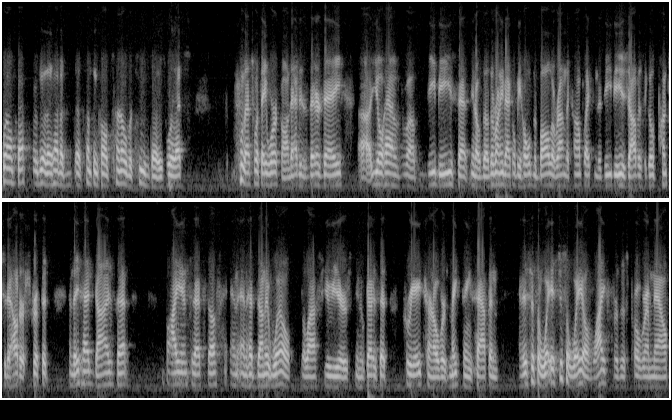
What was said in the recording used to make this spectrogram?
Well, that's. They have a, a something called Turnover Tuesdays, where that's that's what they work on. That is their day. Uh, you'll have uh, DBs that you know the, the running back will be holding the ball around the complex, and the DB's job is to go punch it out or strip it. And they've had guys that buy into that stuff and and have done it well the last few years. You know, guys that create turnovers, make things happen, and it's just a way. It's just a way of life for this program now.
